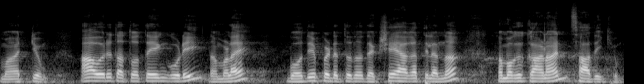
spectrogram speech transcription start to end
മാറ്റും. ആ ഒരു തത്വത്തെയും കൂടി നമ്മളെ ബോധ്യപ്പെടുത്തുന്ന ദക്ഷയാഗത്തിലെന്ന് നമുക്ക് കാണാൻ സാധിക്കും.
